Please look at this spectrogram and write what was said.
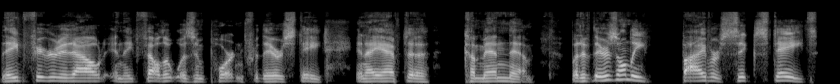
They figured it out and they felt it was important for their state, and I have to commend them. But if there's only five or six states,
